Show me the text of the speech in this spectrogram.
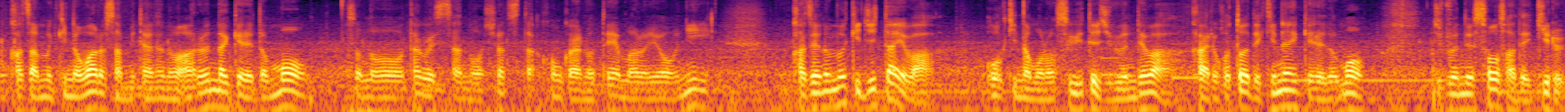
うん、風向きの悪さみたいなのはあるんだけれどもその田口さんのおっしゃってた今回のテーマのように風の向き自体は大きなものすぎて自分では変えることはできないけれども自分で操作できる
